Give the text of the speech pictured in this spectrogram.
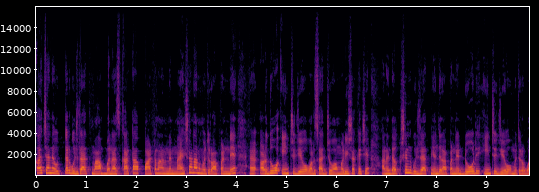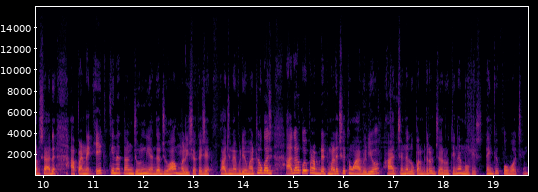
કચ્છ અને ઉત્તર ગુજરાતમાં બનાસકાંઠા, પાટણ અને મહેસાણામાં મિત્રો આપણને અડધો ઇંચ જેવો વરસાદ જોવા મળી શકે છે અને દક્ષિણ ગુજરાતની અંદર આપણને દોઢ ઇંચ જેવો મિત્રો વરસાદ આપણને એકથી ને ત્રણ જૂનની અંદર જોવા મળી શકે છે. તો આજના વિડીયોમાં એટલું જ. આગળ કોઈ પણ અપડેટ મળે છે તો હું આ વીડિયો આ ચેનલ ઉપર મિત્રો જરૂરથી મૂકીશ. થેન્ક યુ ફોર વોચિંગ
